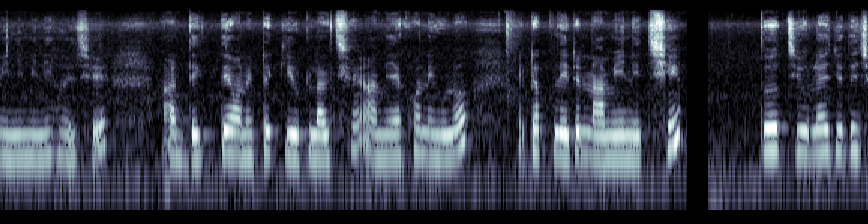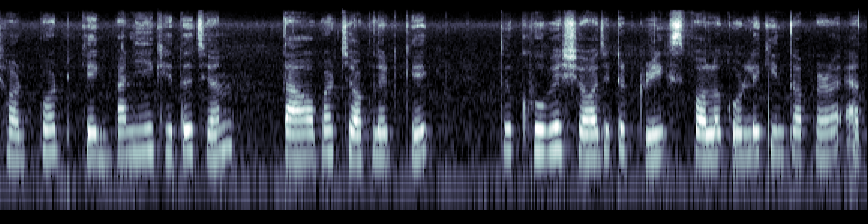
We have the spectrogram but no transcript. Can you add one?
মিনি মিনি হয়েছে। আর দেখতে অনেকটা কিউট লাগছে। আমি এখন এগুলো একটা প্লেটে নামিয়ে নিচ্ছি। তো চুলায় যদি ঝটপট কেক বানিয়ে খেতে চান, তাও আবার চকলেট কেক তো খুবই সহজ একটা ট্রিক্স ফলো করলে কিন্তু আপনারা এত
